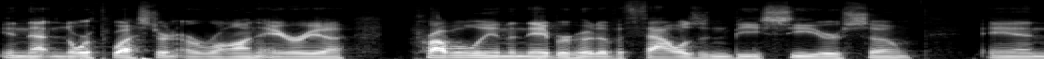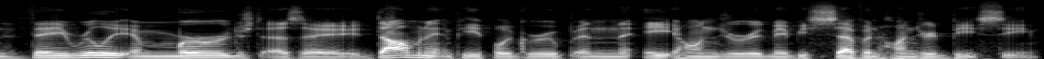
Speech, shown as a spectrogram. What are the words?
in that northwestern Iran area, probably in the neighborhood of 1000 BC or so and they really emerged as a dominant people group in the 800, maybe 700 BC.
